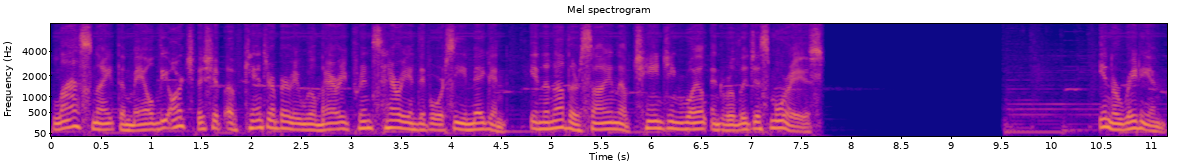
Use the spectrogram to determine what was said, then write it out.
Last night the Mail the Archbishop of Canterbury will marry Prince Harry and divorcee Meghan, in another sign of changing royal and religious mores. In a Radian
